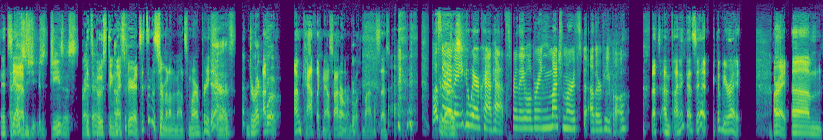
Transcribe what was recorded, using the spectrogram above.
It's yeah, That's it's, Jesus right it's there. boosting my spirits. It's in the Sermon on the Mount somewhere. I'm pretty Yeah, sure. it's direct I'm- quote. I'm Catholic now, so I don't remember what the Bible says. Blessed are they who wear crab hats, for they will bring much mirth to other people. That's I'm, I think that's it. I could be right. All right. Um,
